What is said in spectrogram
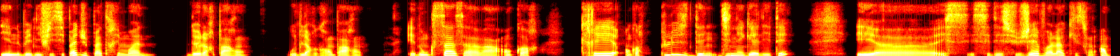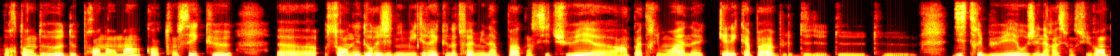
ils ne bénéficient pas du patrimoine de leurs parents. ou de leurs grands-parents. Et donc ça, ça va encore créer encore plus d'inégalités et, euh, c'est des sujets voilà qui sont importants de, prendre en main quand on sait que euh, soit on est d'origine immigrée, que notre famille n'a pas constitué euh, un patrimoine qu'elle est capable de, distribuer aux générations suivantes,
